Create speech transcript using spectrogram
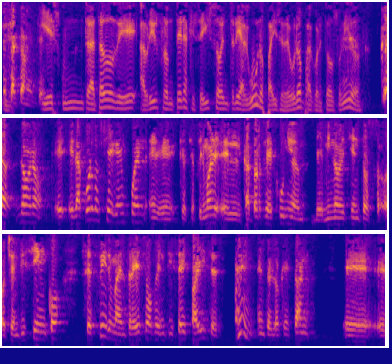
Exactamente. Y es un tratado de abrir fronteras que se hizo entre algunos países de Europa con Estados Unidos. Claro, no, no. El, acuerdo Schengen fue eh, que se firmó el 14 de junio de 1985. Se firma entre esos 26 países, entre los que están eh,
